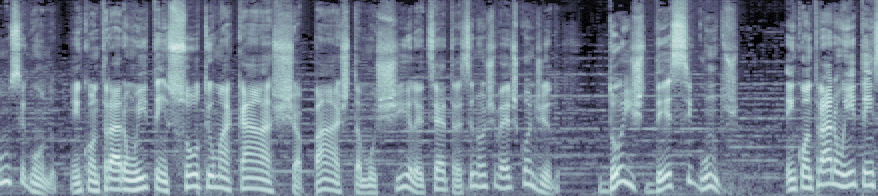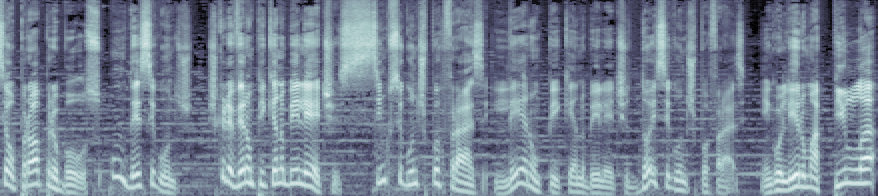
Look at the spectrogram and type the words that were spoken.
1 um segundo. Encontrar um item solto em uma caixa, pasta, mochila, etc. se não estiver escondido. 2D segundos encontrar um item em seu próprio bolso, 1 D segundos. Escrever um pequeno bilhete, 5 segundos por frase. Ler um pequeno bilhete, 2 segundos por frase. Engolir uma pílula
